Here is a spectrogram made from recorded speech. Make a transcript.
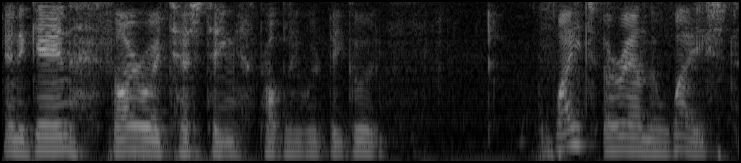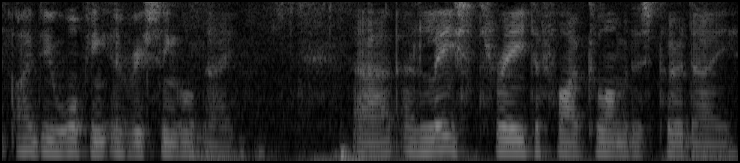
and again, thyroid testing probably would be good. Weight around the waist, I'd be walking every single day uh, at least three to five kilometers per day.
